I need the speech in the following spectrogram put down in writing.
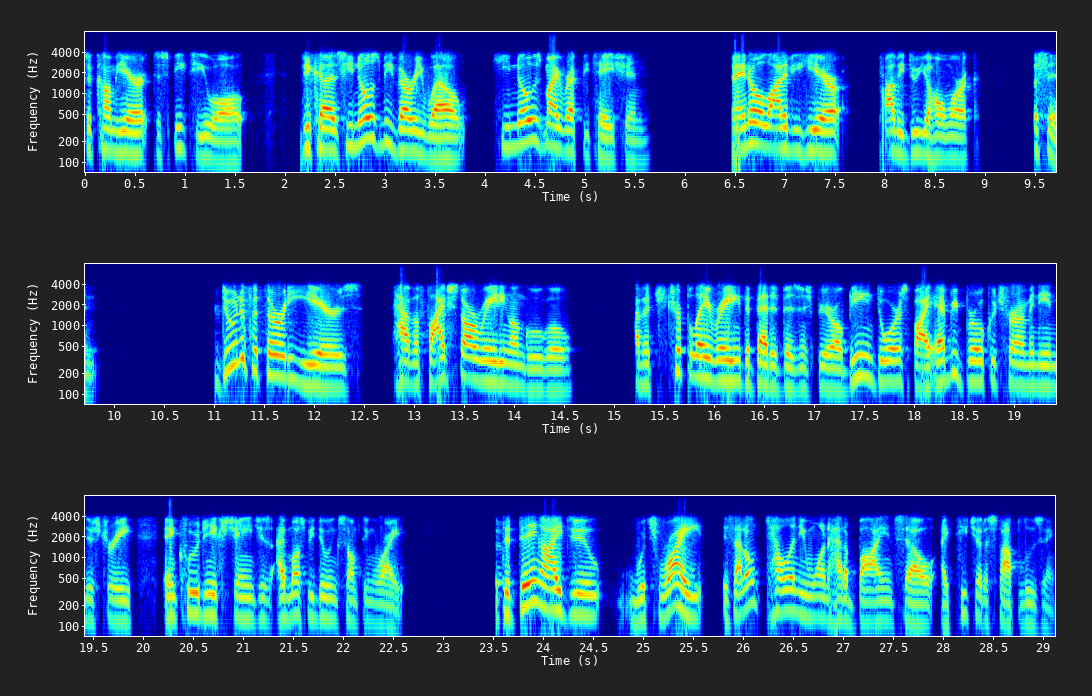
to come here to speak to you all because he knows me very well. He knows my reputation. And I know a lot of you here probably do your homework. Listen, doing it for 30 years, have a five star rating on Google, have a AAA rating at the Better Business Bureau, being endorsed by every brokerage firm in the industry, including exchanges. I must be doing something right. But the thing I do, what's right, is I don't tell anyone how to buy and sell. I teach you how to stop losing.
